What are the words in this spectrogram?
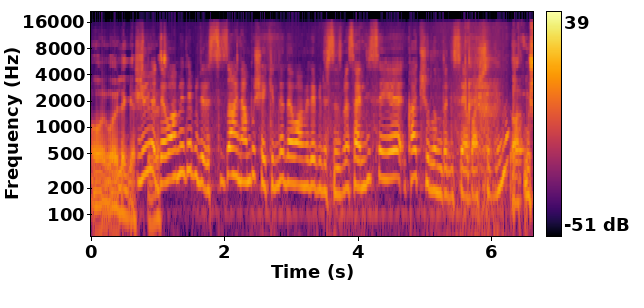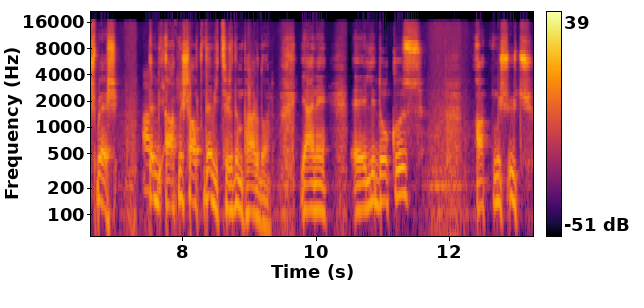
O öyle geçti. Yok evet. devam edebiliriz. Siz aynen bu şekilde devam edebilirsiniz. Mesela liseye kaç yılında liseye başladınız? 65. Tabii 65. 66'da bitirdim pardon. Yani 59 63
